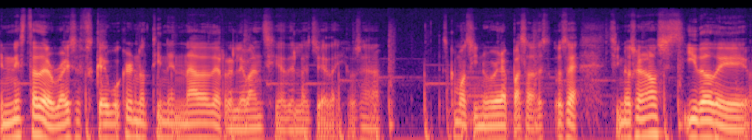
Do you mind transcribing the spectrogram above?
en esta de Rise of Skywalker no tiene nada de relevancia de las Jedi. O sea, es como si no hubiera pasado. O sea, si nos hubiéramos ido de,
